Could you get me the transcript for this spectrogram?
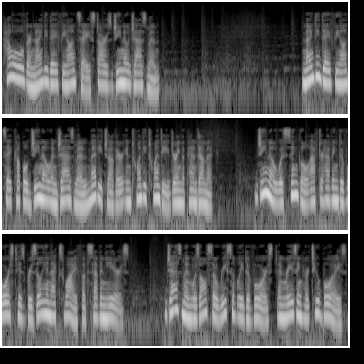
How old are 90 Day Fiancé stars Gino Jasmine? 90 Day Fiancé couple Gino and Jasmine met each other in 2020 during the pandemic. Gino was single after having divorced his Brazilian ex-wife of seven years. Jasmine was also recently divorced and raising her two boys.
